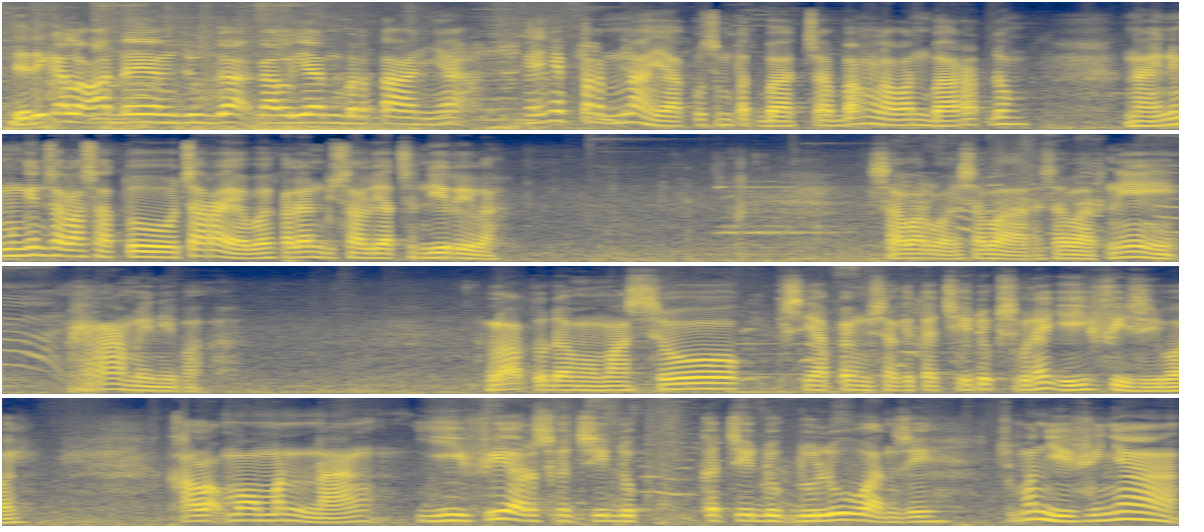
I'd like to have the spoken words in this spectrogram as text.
Jadi kalau ada yang juga kalian bertanya, kayaknya pernah ya aku sempat baca Bang lawan Barat dong. Nah, ini mungkin salah satu cara ya, boy. Kalian bisa lihat sendiri lah. Sabar, boy, sabar, sabar. Nih rame nih, Pak. Lord udah mau masuk. Siapa yang bisa kita ciduk? Sebenarnya Yivi sih, boy kalau mau menang Yivi harus keciduk keciduk duluan sih cuman Yivinya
